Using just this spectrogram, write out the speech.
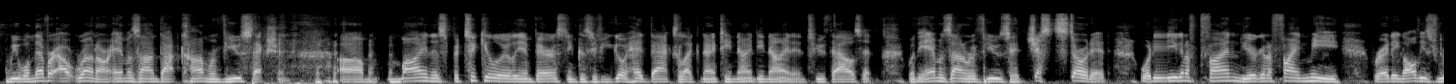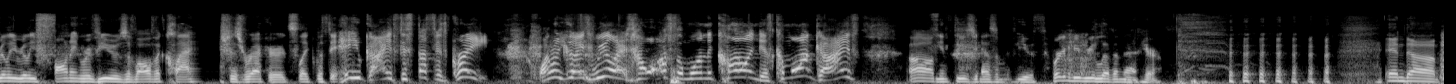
we will never outrun our Amazon.com review section. Um, mine is particularly embarrassing because if you go head back to like 1999 and 2000, when the Amazon reviews had just started, what are you going to find? You're going to find me writing all these really, really fawning reviews of all the Clash's records, like with the "Hey, you guys, this stuff is great. Why don't you guys realize how awesome London Calling is? Come on, guys!" Oh, the enthusiasm of youth. We're going to be reliving that here. and uh,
